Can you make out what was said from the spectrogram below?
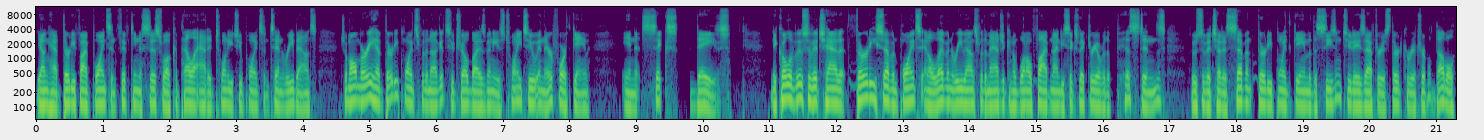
Young had 35 points and 15 assists, while Capela added 22 points and 10 rebounds. Jamal Murray had 30 points for the Nuggets, who trailed by as many as 22 in their fourth game in six days. Nikola Vucevic had 37 points and 11 rebounds for the Magic in a 105 96 victory over the Pistons. Vucevic had his seventh 30 point game of the season, two days after his third career triple double.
